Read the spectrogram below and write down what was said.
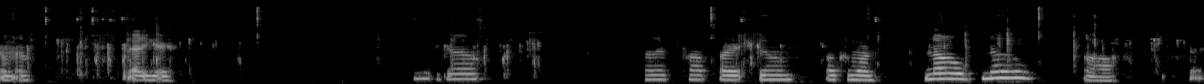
Oh no. Get out of here. There we go. Another pop. Alright, boom. Oh, come on. No, no. Oh. I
